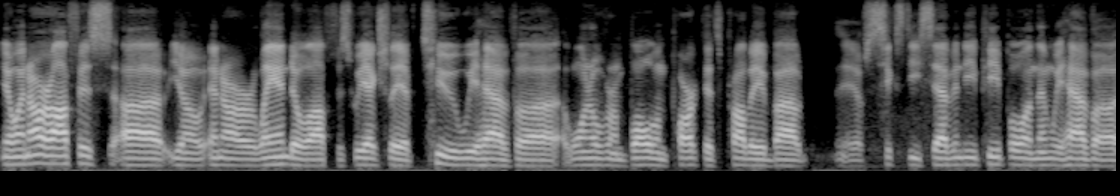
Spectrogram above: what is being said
You know, in our office uh, you know, in our Orlando office, we actually have two. We have uh, one over in Baldwin Park that's probably about you know, 60, 70 people. And then we have a, uh,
